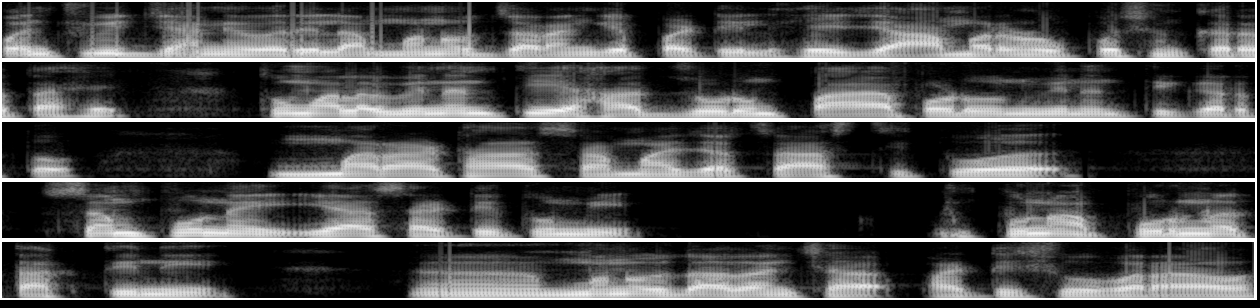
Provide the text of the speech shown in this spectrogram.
पंचवीस जानेवारीला मनोज जरांगे पाटील हे जे आमरण उपोषण करत आहे तुम्हाला विनंती हात जोडून पाया पडून विनंती करतो. मराठा समाजाचं अस्तित्व संपू नये यासाठी तुम्ही पुन्हा पूर्ण ताकदीने मनोजदादांच्या पाठीशी उभं राहावं.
